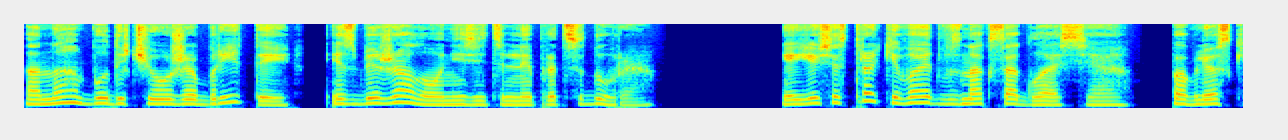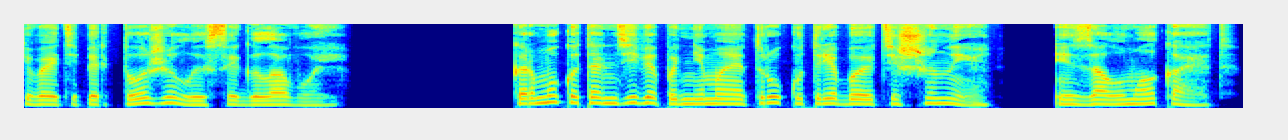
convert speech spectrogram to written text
Она, будучи уже бритой, избежала унизительной процедуры. Ее сестра кивает в знак согласия, поблескивая теперь тоже лысой головой. Кормока Тандивя поднимает руку, требуя тишины, и зал умолкает.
